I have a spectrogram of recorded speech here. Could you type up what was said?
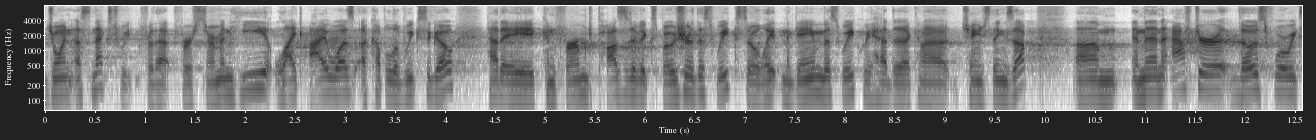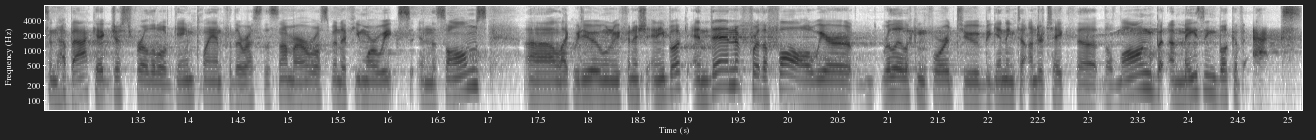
join us next week for that first sermon. He, like I was a couple of weeks ago, had a confirmed positive exposure this week. So late in the game this week, we had to kind of change things up. Um, and then after those four weeks in Habakkuk, just for a little game plan for the rest of the summer, we'll spend a few more weeks in the Psalms, uh, like we do when we finish any book. And then for the fall, we are really looking forward to beginning to undertake the, the long but amazing book of Acts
